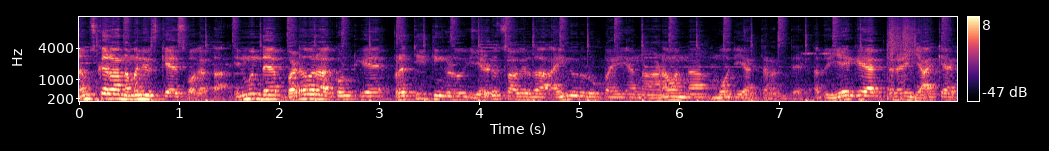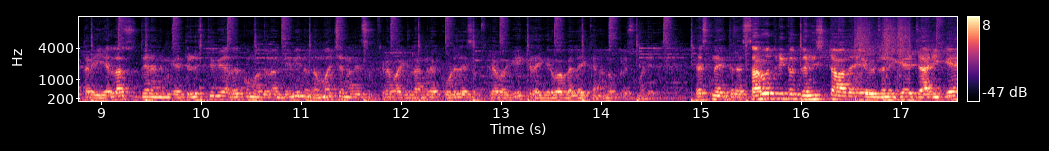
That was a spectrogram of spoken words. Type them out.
ನಮಸ್ಕಾರ, ನಮ್ಮ ನ್ಯೂಸ್ಗೆ ಸ್ವಾಗತ. ಇನ್ನು ಮುಂದೆ ಬಡವರ ಅಕೌಂಟ್ಗೆ ಪ್ರತಿ ತಿಂಗಳು ಎರಡು ಸಾವಿರದ ಐನೂರು ರೂಪಾಯಿ ಅನ್ನೋ ಹಣವನ್ನ ಮೋದಿ ಆಗ್ತಾರಂತೆ ಅದು ಹೇಗೆ ಆಗ್ತಾರೆ ಯಾಕೆ ಆಗ್ತಾರೆ ಎಲ್ಲ ಸುದ್ದಿನ ನಿಮಗೆ ತಿಳಿಸ್ತೀವಿ. ಅದಕ್ಕೂ ಮೊದಲು ನೀವು ನಮ್ಮ ಚಾನಲ್ಗೆ ಸಬ್ಸ್ಕ್ರೈಬ್ ಆಗಿಲ್ಲ ಅಂದ್ರೆ ಕೂಡಲೇ ಸಬ್ಸ್ಕ್ರೈಬ್ ಆಗಿ ಕೆಳಗಿರುವ ಬೆಲ್ಲೈಕನ್ ಅನ್ನು ಪ್ರೆಸ್ ಮಾಡಿ. ಎಸ್ ಸ್ನೇಹಿತರೆ ಸಾರ್ವತ್ರಿಕ ಕನಿಷ್ಠ ಆದಾಯ ಯೋಜನೆಗೆ ಜಾರಿಗೆ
